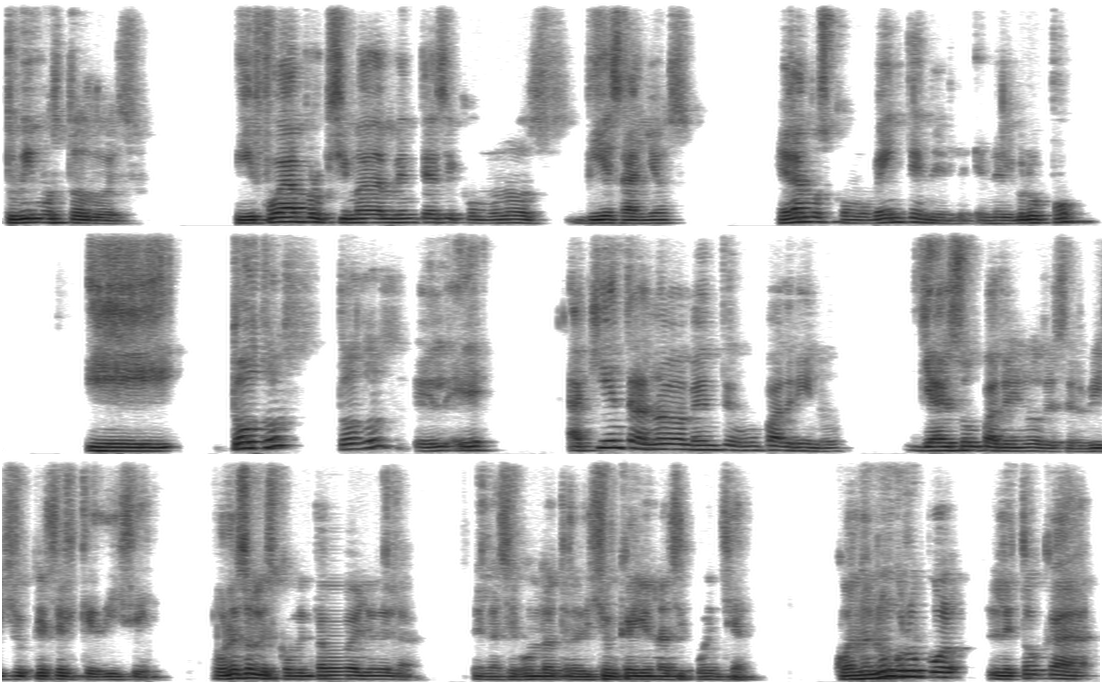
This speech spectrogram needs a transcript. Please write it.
tuvimos todo eso. Y fue aproximadamente hace como unos 10 años. Éramos como 20 en el, en el grupo y todos, todos, el, eh, aquí entra nuevamente un padrino, ya es un padrino de servicio que es el que dice, Por eso les comentaba yo de la, de la segunda tradición que hay una secuencia. Cuando en un grupo le toca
